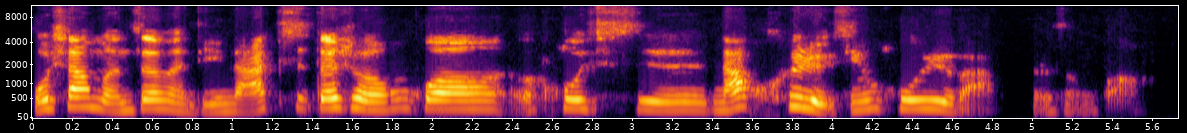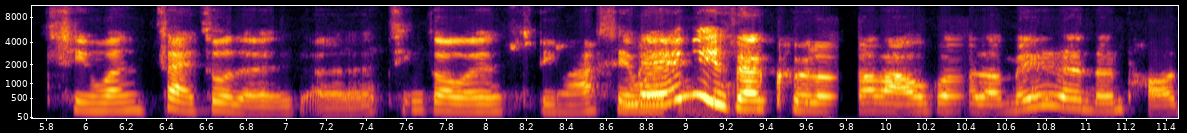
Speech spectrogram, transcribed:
我想问这问题，㑚记得小辰光欢喜，㑚看《流星花园》伐？搿辰光，请问在座的呃，今朝的另外三位每同学，年侪看了伐？我觉着没人能逃，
